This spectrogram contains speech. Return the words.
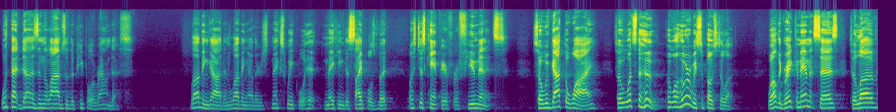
what that does in the lives of the people around us. Loving God and loving others. Next week, we'll hit making disciples, but let's just camp here for a few minutes. So we've got the why. So what's the who? Well, who are we supposed to love? Well, the Great Commandment says to love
